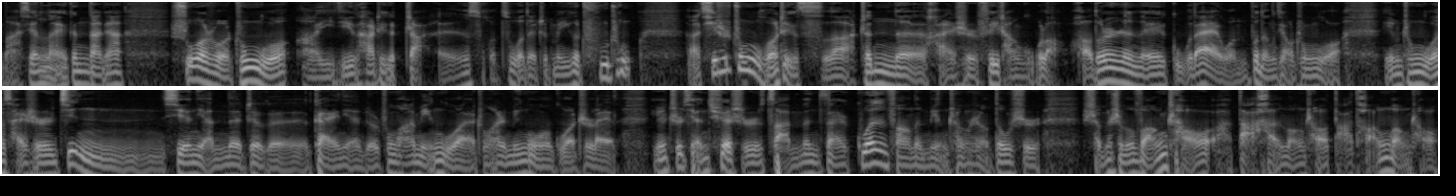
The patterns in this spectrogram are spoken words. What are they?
吧，先来跟大家说说中国啊，以及它这个展所做的这么一个初衷啊。其实“中国”这个词啊，真的还是非常古老。好多人认为古代我们不能叫中国，因为中国才是近些年的这个概念，比如中华民国呀、中华人民共和国之类的。因为之前确实咱们在官方的名称上都是什么什么王朝啊，大汉王朝、大唐王朝。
